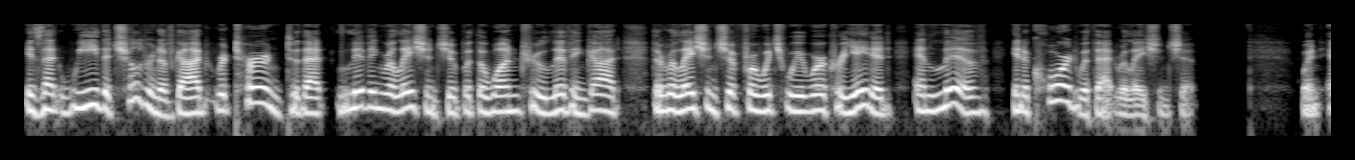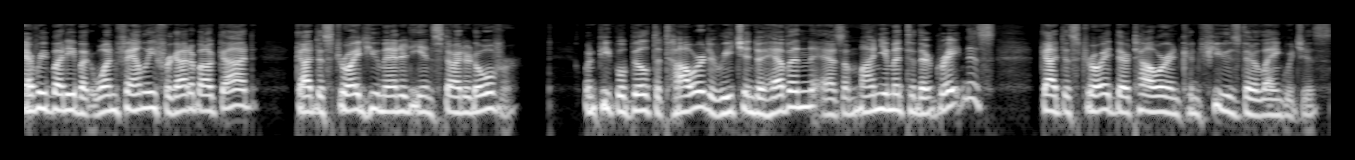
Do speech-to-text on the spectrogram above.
is that we, the children of God, return to that living relationship with the one true living God, the relationship for which we were created, and live in accord with that relationship. When everybody but one family forgot about God, God destroyed humanity and started over. When people built a tower to reach into heaven as a monument to their greatness, God destroyed their tower and confused their languages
